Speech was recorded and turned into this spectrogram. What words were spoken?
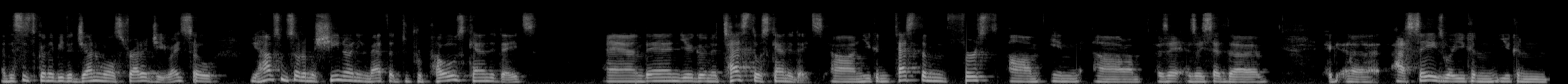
and this is going to be the general strategy, right? So you have some sort of machine learning method to propose candidates and then you're going to test those candidates. And you can test them first um, in, um, as, I, as I said, the uh, assays where you can you can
